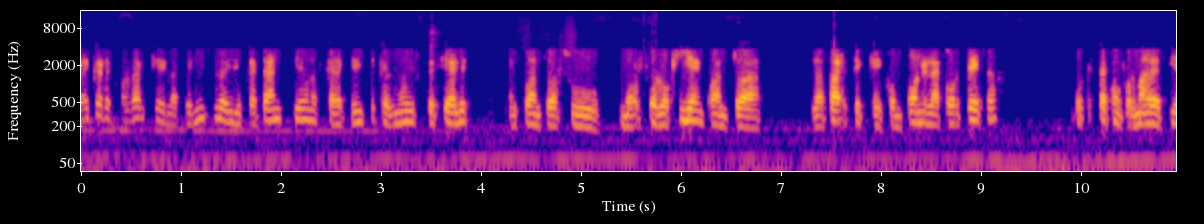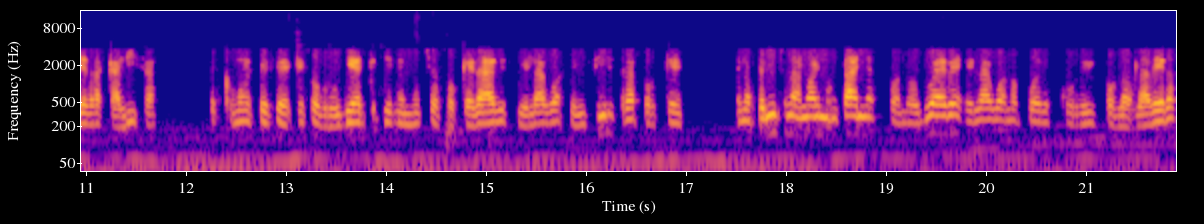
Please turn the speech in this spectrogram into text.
hay que recordar que la península de Yucatán tiene unas características muy especiales en cuanto a su morfología, en cuanto a la parte que compone la corteza, lo que está conformada de piedra caliza, es como una especie de queso gruyere que tiene muchas oquedades y el agua se infiltra porque en la península no hay montañas, cuando llueve el agua no puede escurrir por las laderas,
